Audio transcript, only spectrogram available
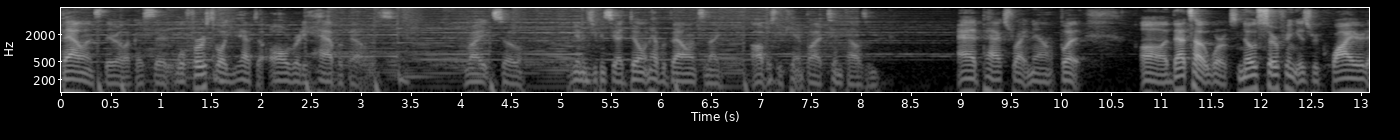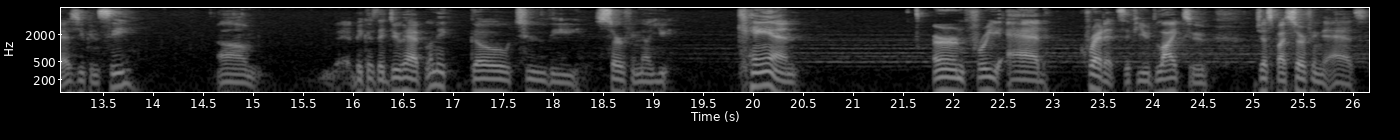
balance there like I said well first of all you have to already have a balance right so again as you can see I don't have a balance and I obviously can't buy 10,000 ad packs right now but uh, that's how it works. No surfing is required as you can see um, because they do have let me go to the surfing. Now you can earn free ad credits if you'd like to just by surfing the ads.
